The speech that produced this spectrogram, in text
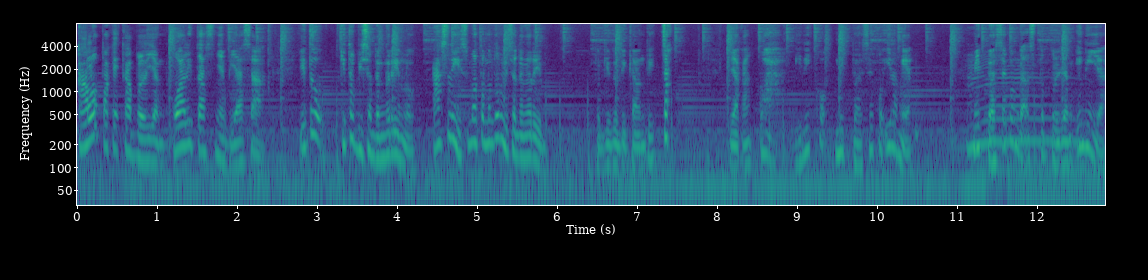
Kalau pakai kabel yang kualitasnya biasa itu kita bisa dengerin loh. Asli semua teman-teman bisa dengerin. Begitu diganti cek ya kan? Wah ini kok mic bassnya kok hilang ya mic bassnya kok nggak setebel yang ini ya?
